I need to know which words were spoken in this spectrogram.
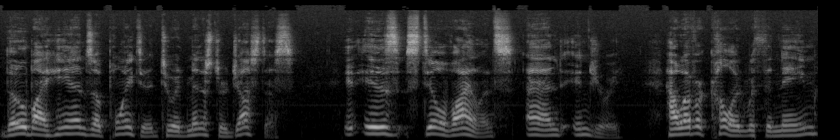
though by hands appointed to administer justice, it is still violence and injury, however colored with the name,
